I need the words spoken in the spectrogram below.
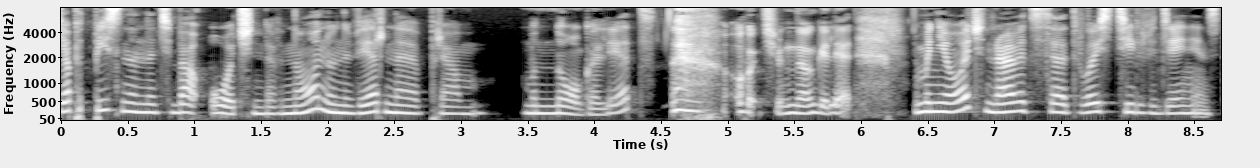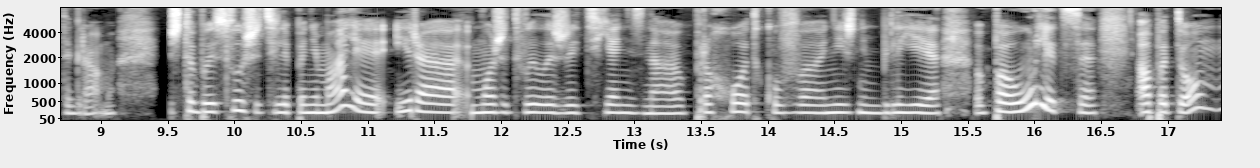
я подписана на тебя очень давно, ну, наверное, прям много лет, очень много лет. Мне очень нравится твой стиль ведения Инстаграма. Чтобы слушатели понимали, Ира может выложить, я не знаю, проходку в нижнем белье по улице, а потом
